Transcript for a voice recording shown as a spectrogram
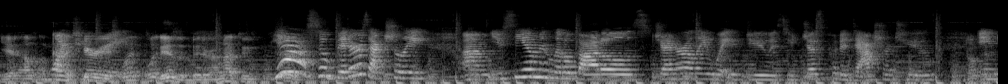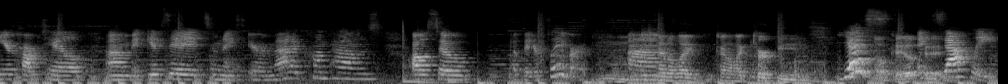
Yeah, I'm, I'm kind of curious. What, what is a bitter? I'm not too Yeah, so bitters actually, um, you see them in little bottles. Generally, what you do is you just put a dash or two. Okay. in your cocktail. Um, it gives it some nice aromatic compounds, also a bitter flavor. Mm, um, kind of like kind of like terpenes. Yes, Okay, okay. exactly.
